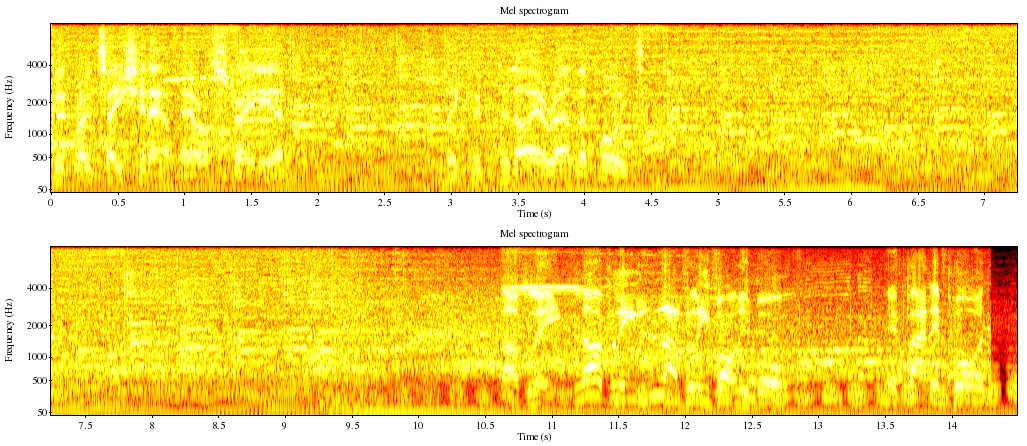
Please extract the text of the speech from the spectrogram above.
Good rotation out there, Australia. They couldn't deny around the point. Lovely, lovely, lovely volleyball. Ebadipour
